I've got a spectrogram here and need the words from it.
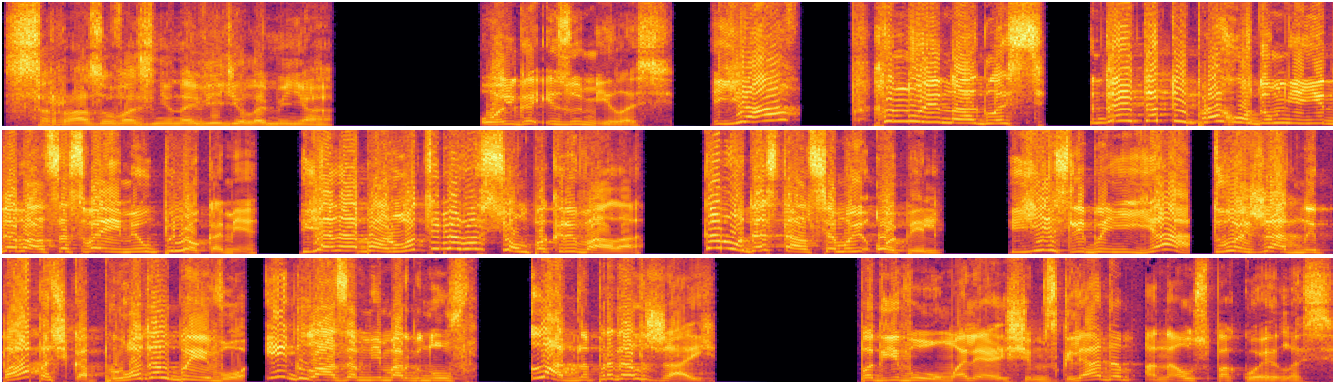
сразу возненавидела меня». Ольга изумилась. «Я? Ну и наглость! Да это ты проходу мне не давал со своими упреками! Я наоборот тебя во всем покрывала! Кому достался мой опель? Если бы не я, твой жадный папочка продал бы его и глазом не моргнув! Ладно, продолжай!» Под его умоляющим взглядом она успокоилась.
